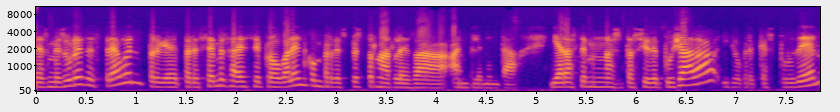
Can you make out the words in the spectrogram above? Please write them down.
les mesures es treuen perquè per sempre s'ha de ser prou valent com per després tornar-les a, a implementar. I ara estem en una situació de pujada i jo crec que és prudent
